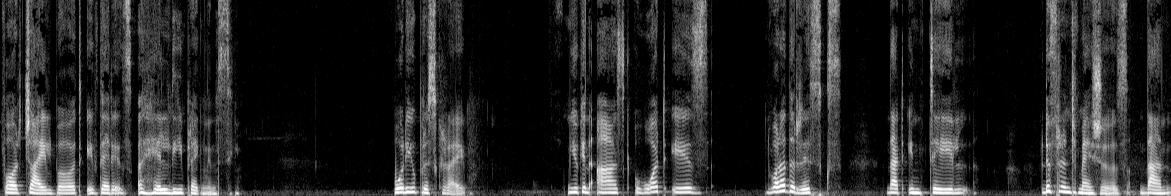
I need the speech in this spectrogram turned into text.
for childbirth if there is a healthy pregnancy? What do you prescribe? You can ask what is what are the risks that entail different measures than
